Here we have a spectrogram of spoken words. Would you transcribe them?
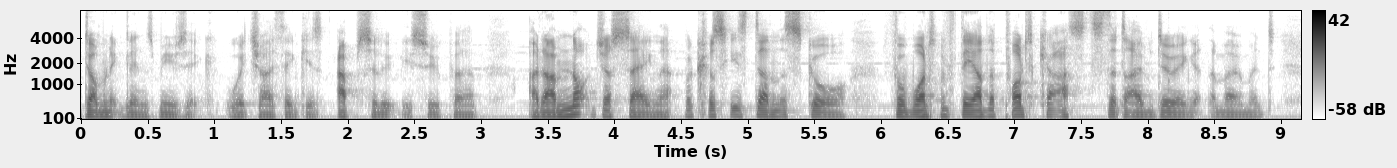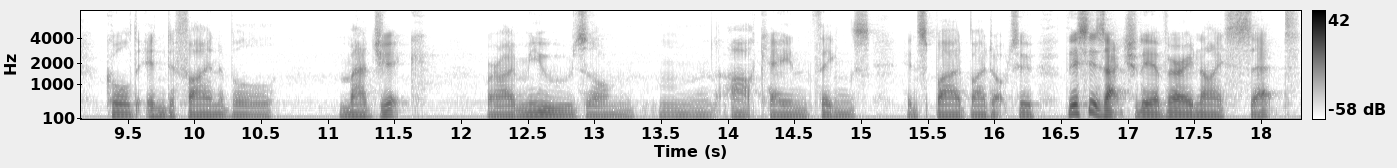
Dominic Glynn's music, which I think is absolutely superb. And I'm not just saying that because he's done the score for one of the other podcasts that I'm doing at the moment called Indefinable Magic, where I muse on mm, arcane things inspired by Doctor Who. This is actually a very nice set,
